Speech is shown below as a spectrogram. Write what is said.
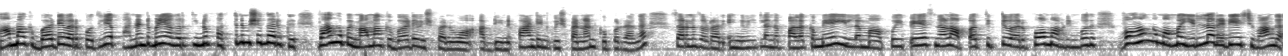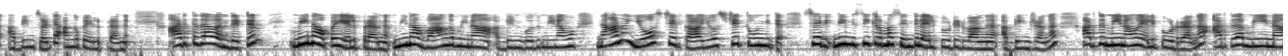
மாமாக்கு பர்த்டே வரப்போது இல்லையா? பன்னெண்டு மணி ஆகிறதுக்கு இன்னும் பத்து நிமிஷம் தான் இருக்கு. வாங்க போய் மாமாக்கு பர்த்டே விஷ் பண்ணுவோம் அப்படின்னு. பாண்டியனுக்கு விஷ் பண்ணலான்னு கூப்பிடுறாங்க. சரவணன் சொல்கிறாரு எங்கள் வீட்டில் அந்த பழக்கமே இல்லைம்மா. போய் பேசினாலும் அப்பா திட்டு வருப்போம் அப்படின்போது வாங்க மாமா எல்லாம் ரெடி ஆயிடுச்சு வாங்க அப்படின்னு சொல்லிட்டு அங்கே போய் எழுப்புறாங்க. அடுத்ததாக வந்துட்டு மீனாவை போய் எழுப்புறாங்க. மீனா வாங்க மீனா அப்படின்போது மீனாவும் நானும் யோசிச்சேக்கா யோசிச்சே தூங்கிட்டேன். சரி நீங்கள் சீக்கிரமாக செந்தில் எழுப்பி விட்டுட்டு வாங்க அப்படின்றாங்க. அடுத்து மீனாவும் எழுப்பி விடுறாங்க. அடுத்ததாக மீனா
